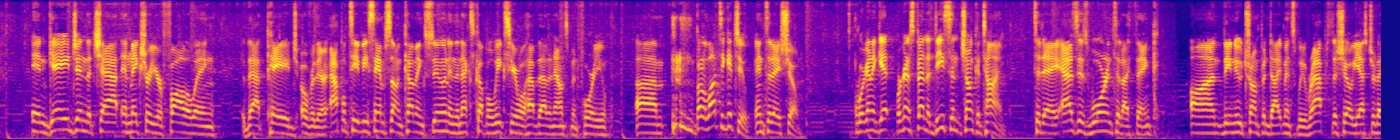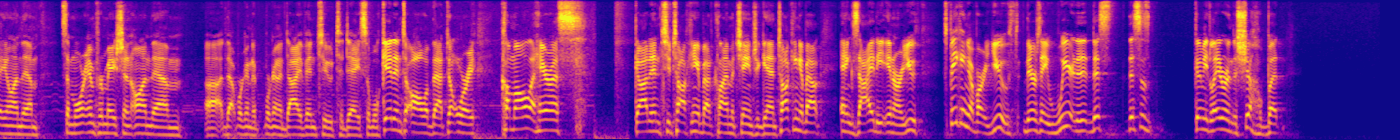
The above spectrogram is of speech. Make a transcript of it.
engage in the chat, and make sure you're following that page over there. Apple TV, Samsung coming soon in the next couple weeks. Here, we'll have that announcement for you. Um, but a lot to get to in today's show. We're gonna get we're gonna spend a decent chunk of time today, as is warranted, I think, on the new Trump indictments. We wrapped the show yesterday on them. Some more information on them uh, that we're gonna we're gonna dive into today. So we'll get into all of that. Don't worry. Kamala Harris got into talking about climate change again, talking about anxiety in our youth. Speaking of our youth, there's a weird this this is going to be later in the show, but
